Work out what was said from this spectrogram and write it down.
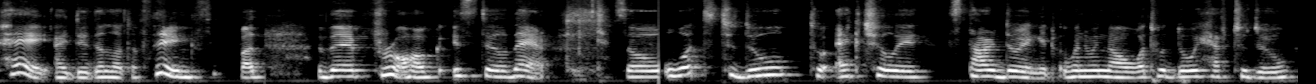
hey i did a lot of things but the frog is still there. So what to do to actually start doing it when we know what do we have to do?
